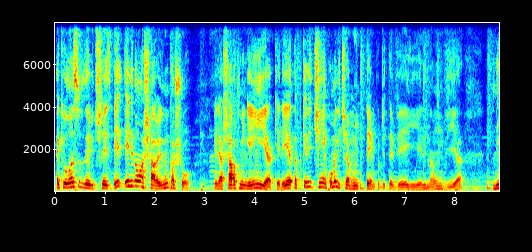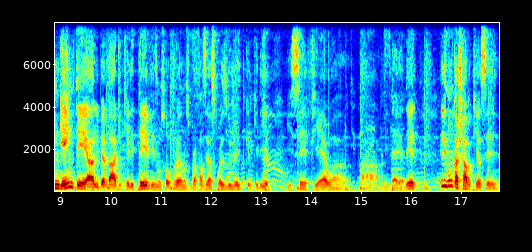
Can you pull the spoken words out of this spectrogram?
É que o lance do David Chase, ele, ele não achava, ele nunca achou. Ele achava que ninguém ia querer, até porque ele tinha, como ele tinha muito tempo de TV e ele não via ninguém ter a liberdade que ele teve no Sopranos pra fazer as coisas do jeito que ele queria e ser fiel à, à ideia dele, ele nunca achava que ia ser.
